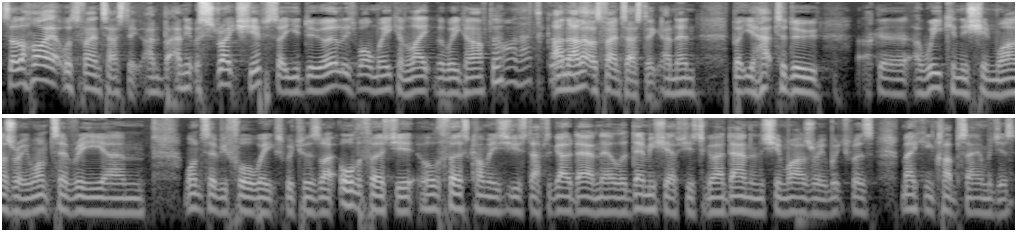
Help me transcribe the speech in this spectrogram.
so the Hyatt was fantastic, and and it was straight shifts, so you do earlys one week and late the week after. Oh, that's I know that was fantastic, and then but you had to do like a, a week in the chinoiserie once every um, once every four weeks, which was like all the first year, all the first commies used to have to go down there. All the demi chefs used to go down in the chinoiserie, which was making club sandwiches,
